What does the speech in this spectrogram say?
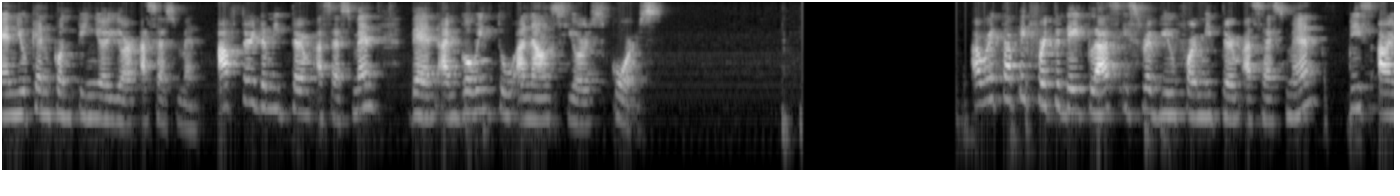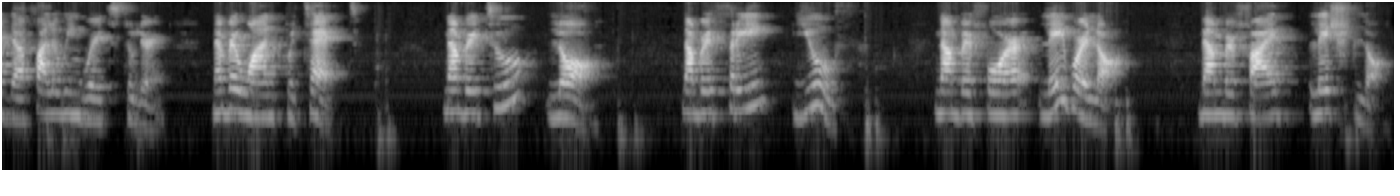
and you can continue your assessment. After the midterm assessment, then I'm going to announce your scores. Our topic for today class is review for midterm assessment. These are the following words to learn. Number one, protect. Number two, law. Number three, youth. Number four, labor law. Number five, leash law.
